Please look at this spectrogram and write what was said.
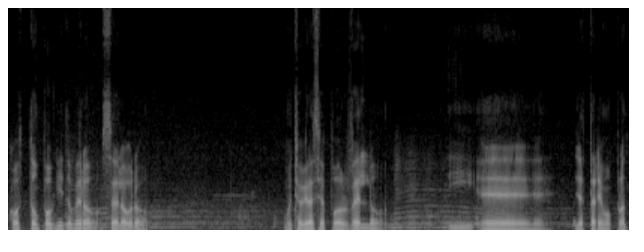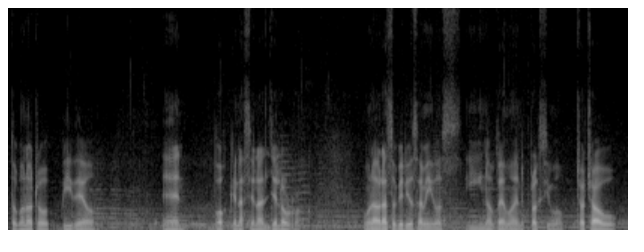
Costó un poquito, pero se logró. Muchas gracias por verlo y eh, ya estaremos pronto con otro video en Bosque Nacional Yellow Rock. Un abrazo queridos amigos y nos vemos en el próximo. Chao chao.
